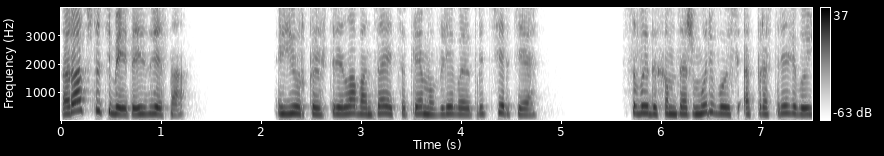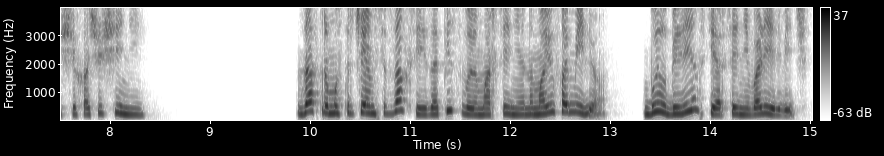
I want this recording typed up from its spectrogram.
«Рад, что тебе это известно!» Юркая стрела вонзается прямо в левое предсердие. С выдохом зажмуриваюсь от простреливающих ощущений. Завтра мы встречаемся в ЗАГСе и записываем Арсения на мою фамилию. Был Белинский Арсений Валерьевич.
